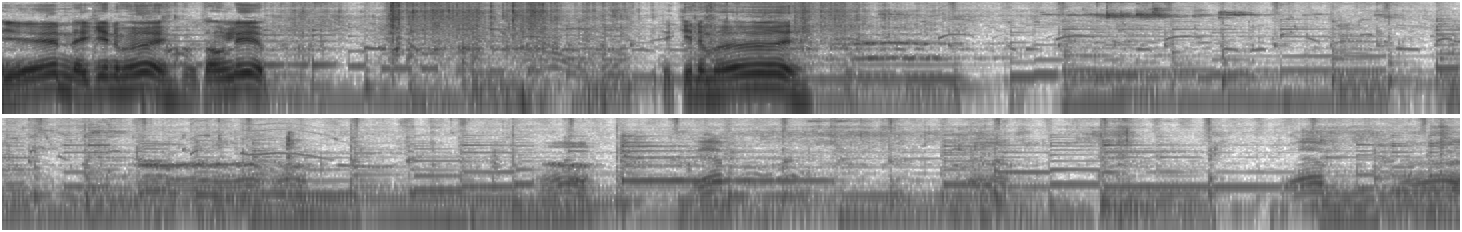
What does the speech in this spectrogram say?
เย็นได้กินน้ำเฮ้ยไม่ต้องรีบได้กินน้ำเฮ้ยเอเอฟเออเอฟเออ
